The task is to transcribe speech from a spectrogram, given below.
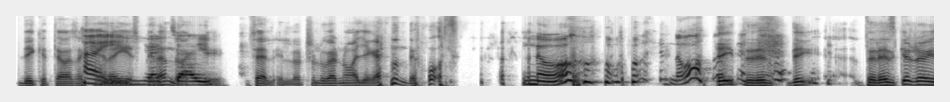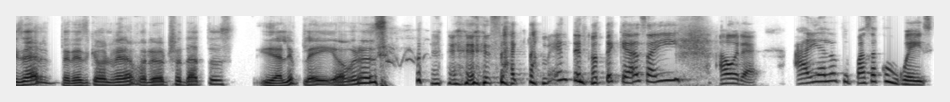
de que te vas a quedar ahí esperando. o sea, el otro lugar no va a llegar donde vos. No, no. tenés, que revisar, tenés que volver a poner otros datos y darle play, vámonos. Exactamente, no te quedas ahí. Ahora, hay algo que pasa con Waze,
